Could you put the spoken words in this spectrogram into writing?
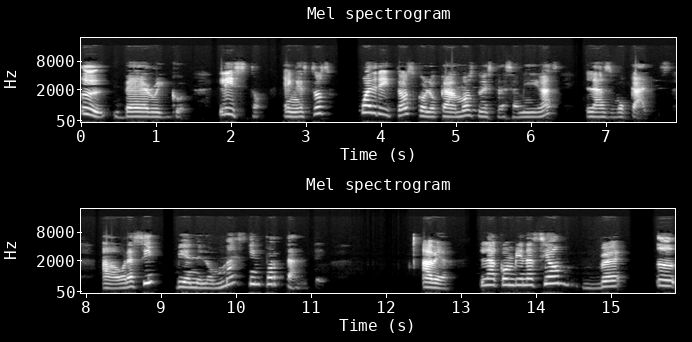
L. Very good. Listo. En estos cuadritos colocamos nuestras amigas, las vocales. Ahora sí, viene lo más importante. A ver, la combinación B, L,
